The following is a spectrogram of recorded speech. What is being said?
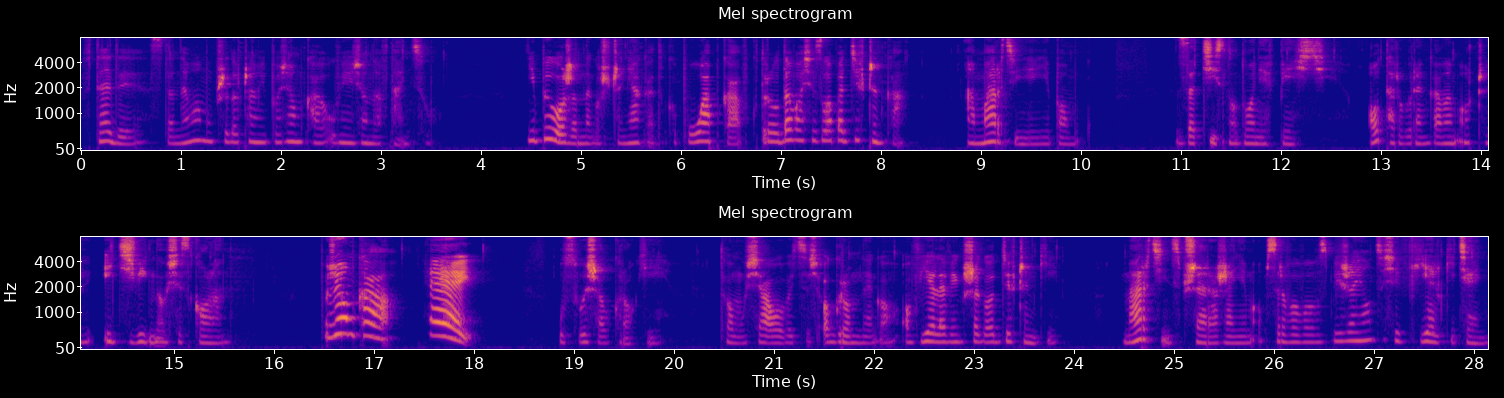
Wtedy stanęła mu przed oczami poziomka uwięziona w tańcu. Nie było żadnego szczeniaka, tylko pułapka, w którą dała się złapać dziewczynka, a Marcin jej nie pomógł. Zacisnął dłonie w pięści, otarł rękawem oczy i dźwignął się z kolan. Poziomka! Hej! Usłyszał kroki. To musiało być coś ogromnego, o wiele większego od dziewczynki. Marcin z przerażeniem obserwował zbliżający się wielki cień.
